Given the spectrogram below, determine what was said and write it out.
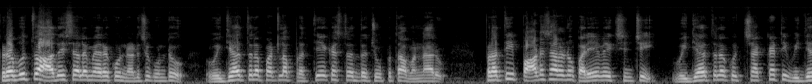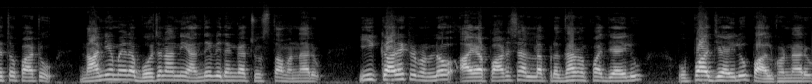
ప్రభుత్వ ఆదేశాల మేరకు నడుచుకుంటూ విద్యార్థుల పట్ల ప్రత్యేక శ్రద్ధ చూపుతామన్నారు. ప్రతి పాఠశాలను పర్యవేక్షించి విద్యార్థులకు చక్కటి విద్యతో పాటు నాణ్యమైన భోజనాన్ని అందే విధంగా చూస్తామన్నారు. ఈ కార్యక్రమంలో ఆయా పాఠశాలల ప్రధానోపాధ్యాయులు ఉపాధ్యాయులు పాల్గొన్నారు.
